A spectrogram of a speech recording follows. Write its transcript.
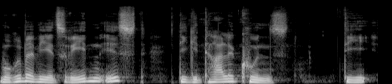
worüber wir jetzt reden, ist digitale Kunst die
